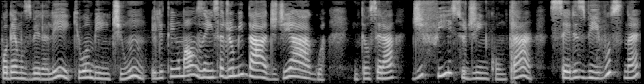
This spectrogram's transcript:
podemos ver ali que o ambiente 1, ele tem uma ausência de umidade, de água. Então, será difícil de encontrar seres vivos, né,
